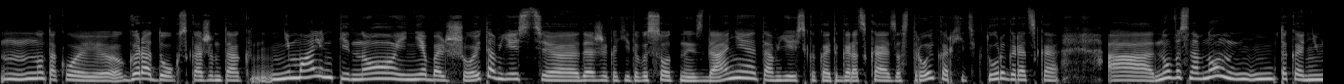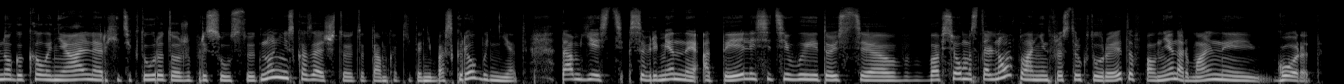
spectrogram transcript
ну, такой городок, скажем так, не маленький, но и небольшой. Там есть э, даже какие-то высотные здания, там есть какая-то городская застройка, архитектура городская. А, но в основном такая немного колониальная архитектура тоже присутствует. Ну, не сказать, что это там какие-то небоскребы, нет. Там есть современные отели сетевые, то есть э, во всем остальном в плане инфраструктуры это вполне нормальный город город.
